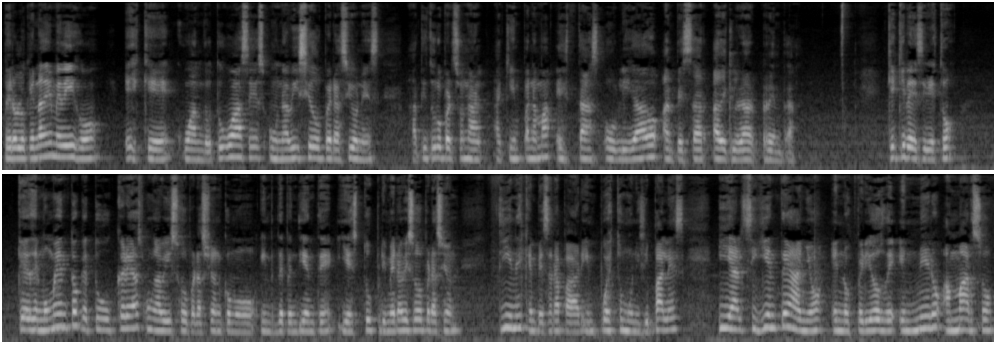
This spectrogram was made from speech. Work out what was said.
Pero lo que nadie me dijo es que cuando tú haces un aviso de operaciones a título personal aquí en Panamá, estás obligado a empezar a declarar renta. ¿Qué quiere decir esto? Que desde el momento que tú creas un aviso de operación como independiente y es tu primer aviso de operación, tienes que empezar a pagar impuestos municipales y al siguiente año, en los periodos de enero a marzo,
